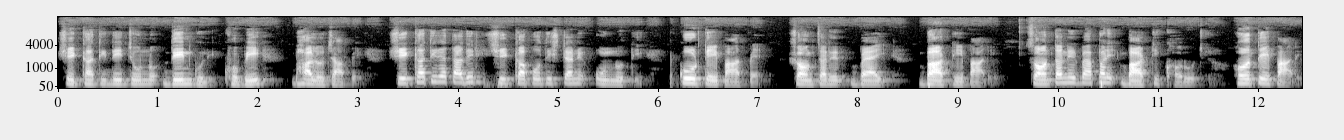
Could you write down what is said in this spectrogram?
শিক্ষার্থীদের জন্য দিনগুলি খুবই ভালো যাবে। শিক্ষার্থীরা তাদের শিক্ষা প্রতিষ্ঠানে উন্নতি করতে পারবেন। সংসারের ব্যয় বাড়তে পারে। সন্তানের ব্যাপারে বাড়তি খরচ হতে পারে।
